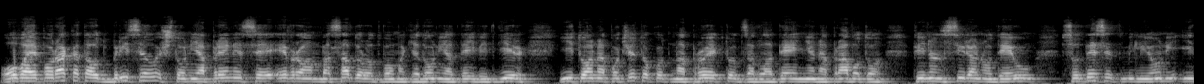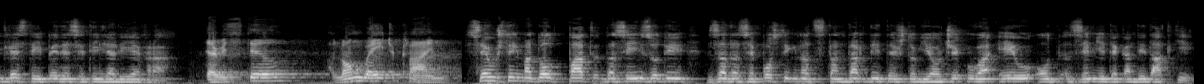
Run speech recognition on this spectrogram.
Ова е пораката од Брисел што ни ја пренесе евроамбасадорот во Македонија Дейвид Гир и тоа на почетокот на проектот за владење на правото финансиран од ЕУ со 10 милиони и 250 илјади евра. There is still a long way to climb. Се уште има долг пат да се изоди за да се постигнат стандардите што ги очекува ЕУ од земјите кандидатки.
